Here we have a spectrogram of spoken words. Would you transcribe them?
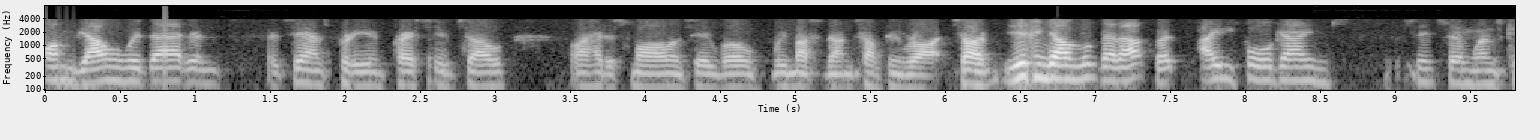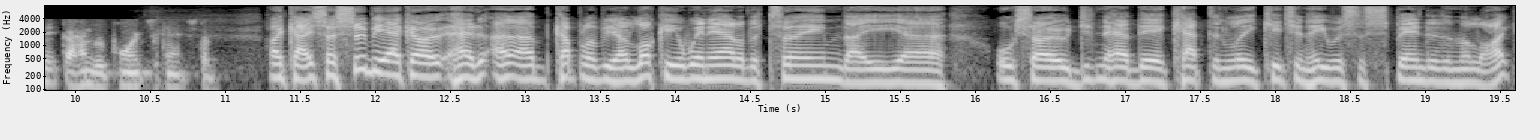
I'm going with that, and it sounds pretty impressive. So I had a smile and said, "Well, we must have done something right." So you can go and look that up. But 84 games since someone's kicked 100 points against them. Okay, so Subiaco had a, a couple of, you know, Lockyer went out of the team. They uh, also didn't have their captain Lee Kitchen. He was suspended and the like.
